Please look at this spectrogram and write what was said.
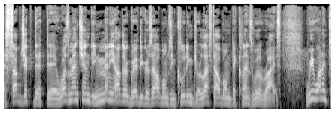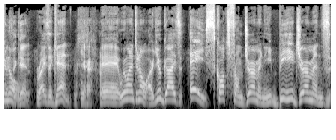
a subject that uh, was mentioned in many other Grave Diggers albums, including your last album, The Clans Will Rise. We wanted to Rise know Again. Rise Again. Yeah. We wanted to know: Are you guys A. Scots from Germany, B. Germans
